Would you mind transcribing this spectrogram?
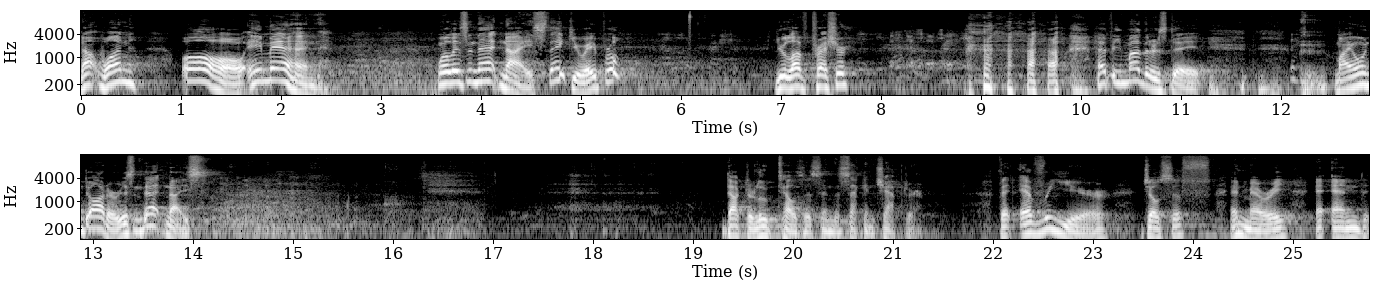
Not one? Oh, amen. Well, isn't that nice? Thank you, April. You love pressure? Happy Mother's Day. My own daughter, isn't that nice? Dr. Luke tells us in the second chapter that every year Joseph and Mary and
